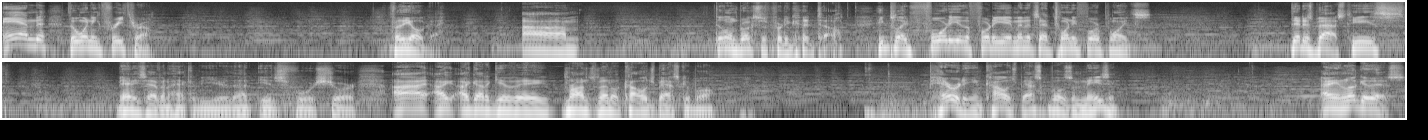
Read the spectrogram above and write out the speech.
and the winning free throw for the old guy. Um, Dillon Brooks was pretty good, though. He played 40 of the 48 minutes at 24 points. Did his best. He's Man, he's having a heck of a year. That is for sure. I I, I got to give a bronze medal college basketball. Parity in college basketball is amazing. I mean, look at this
